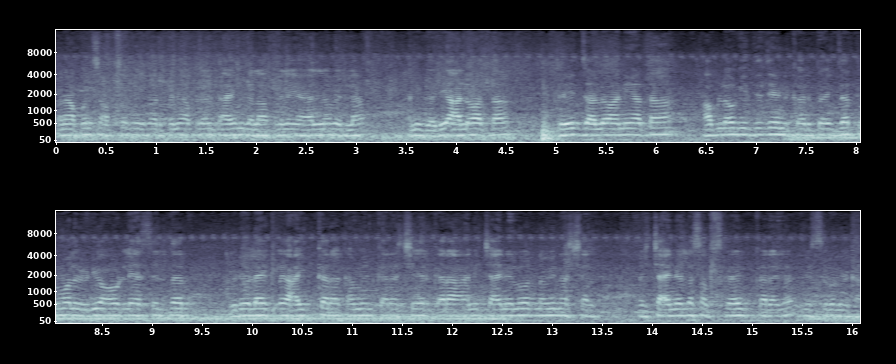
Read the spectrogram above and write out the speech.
पण आपण साफसफाई करताना आपल्याला टाईम झाला आपल्याला यायला भेटला. आणि घरी आलो आता. फ्रेश झालो आणि आता हा ब्लॉग इथेच एंड करतो आहे जर तुम्हाला व्हिडिओ आवडले असेल तर व्हिडिओला एक लाईक करा कमेंट करा शेअर करा आणि चॅनेलवर नवीन असाल तर चॅनेलला सबस्क्राईब करायला विसरू नका.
